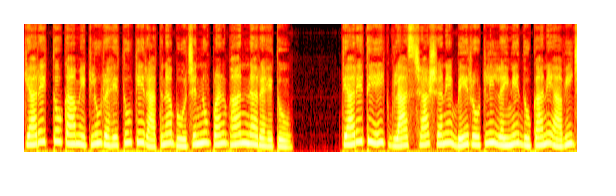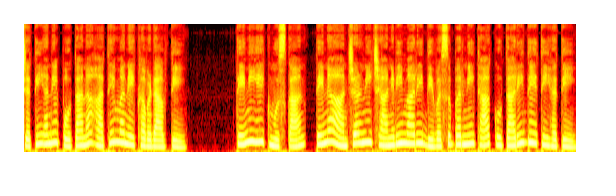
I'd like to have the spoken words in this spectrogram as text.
ક્યારેક તો કામ એટલું રહેતું કે રાતના ભોજનનું પણ ભાન ન રહેતું. ત્યારે તે એક ગ્લાસ છાશ અને બે રોટલી લઈને દુકાને આવી જતી અને પોતાના હાથે મને ખવડાવતી. તેની એક મુસ્કાન, તેના આંચળની છાનડી મારી દિવસભરની થાક ઉતારી દેતી હતી.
